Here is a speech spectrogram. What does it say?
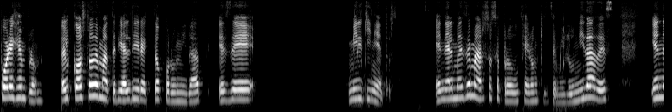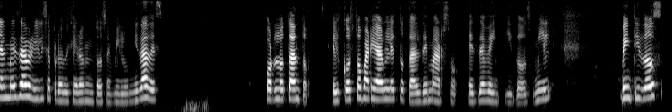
Por ejemplo, el costo de material directo por unidad es de 1.500. En el mes de marzo se produjeron 15.000 unidades y en el mes de abril se produjeron 12.000 unidades. Por lo tanto, el costo variable total de marzo es de 22 mil, 22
